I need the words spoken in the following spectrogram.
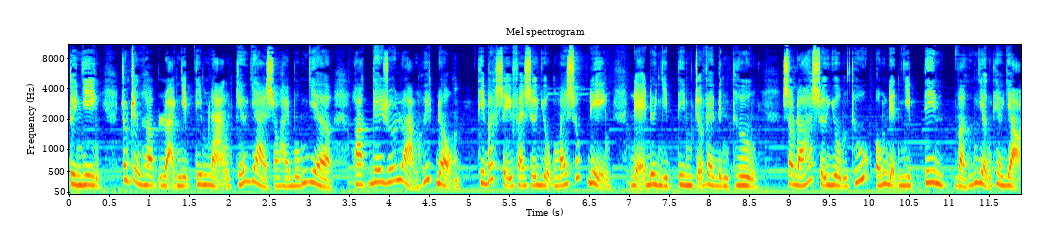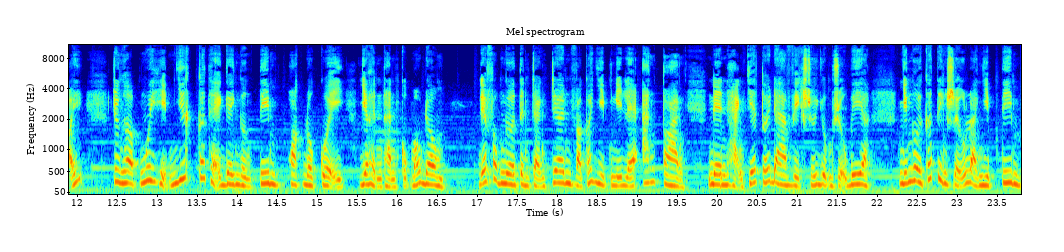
Tuy nhiên, trong trường hợp loạn nhịp tim nặng kéo dài sau 24 giờ hoặc gây rối loạn huyết động thì bác sĩ phải sử dụng máy sốc điện để đưa nhịp tim trở về bình thường, sau đó sử dụng thuốc ổn định nhịp tim và hướng dẫn theo dõi. Trường hợp nguy hiểm nhất có thể gây ngừng tim hoặc đột quỵ do hình thành cục máu đông. Để phòng ngừa tình trạng trên và có dịp nghỉ lễ an toàn nên hạn chế tối đa việc sử dụng rượu bia. Những người có tiền sử loạn nhịp tim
